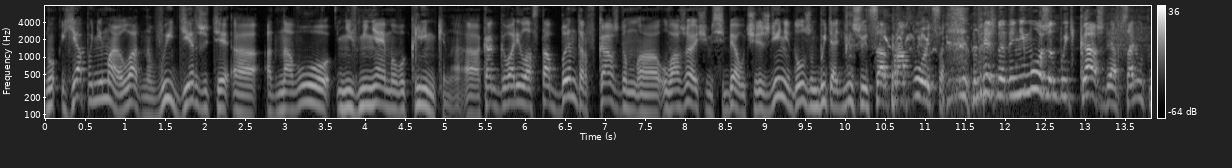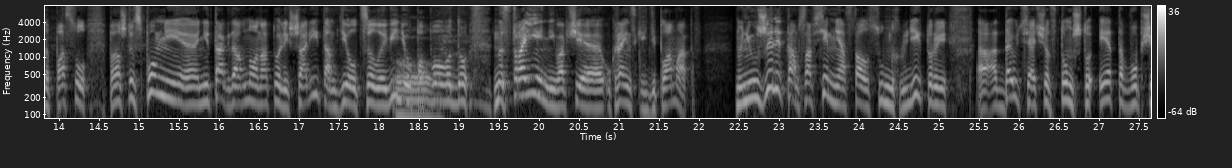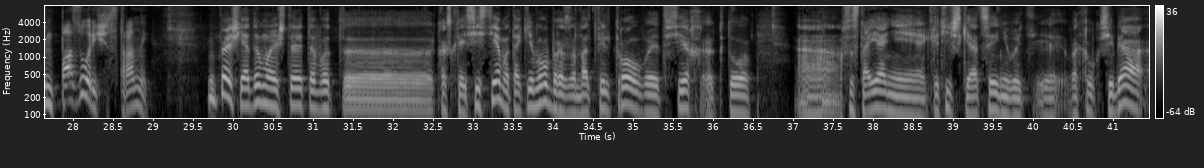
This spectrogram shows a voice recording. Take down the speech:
Ну, я понимаю, ладно, вы держите э, одного невменяемого Климкина. Э, как говорил Остап Бендер, в каждом э, уважающем себя учреждении должен быть один швейцар-пропойца. Ну, ну, это не может быть каждый абсолютно посол. Потому что вспомни, э, не так давно Анатолий Шари там делал целое видео по поводу настроений вообще украинских дипломатов. Но неужели там совсем не осталось умных людей, которые отдают себе отчет в том, что это, в общем, позорище страны? Ну, понимаешь, я думаю, что это вот, э, как сказать, система таким образом отфильтровывает всех, кто э, в состоянии критически оценивать э, вокруг себя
